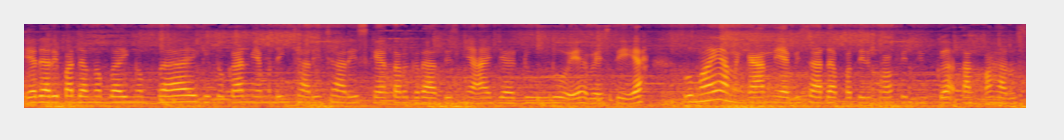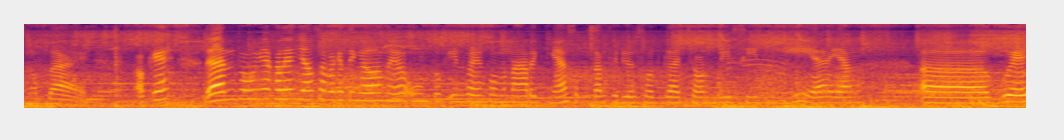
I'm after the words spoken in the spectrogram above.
ya daripada ngebay ngebay gitu kan ya mending cari-cari skater gratisnya aja dulu ya besti ya. Lumayan kan ya bisa dapetin profit juga tanpa harus ngebay oke dan pokoknya kalian jangan sampai ketinggalan ya untuk info-info menariknya seputar video slot gacor di sini ya yang uh, gue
